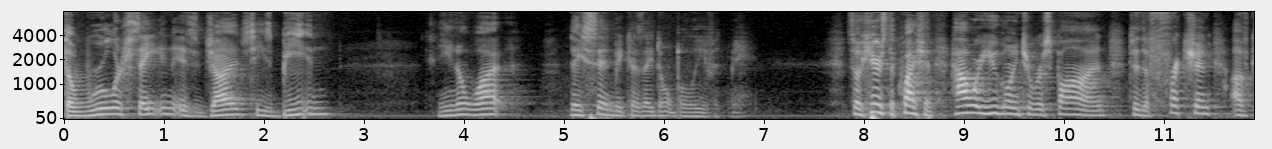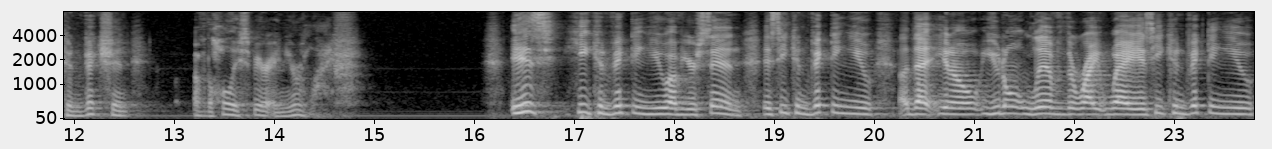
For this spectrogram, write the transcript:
The ruler, Satan, is judged, he's beaten. You know what? They sin because they don't believe in me. So here's the question How are you going to respond to the friction of conviction of the Holy Spirit in your life? Is he convicting you of your sin? Is he convicting you uh, that you know you don't live the right way? Is he convicting you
